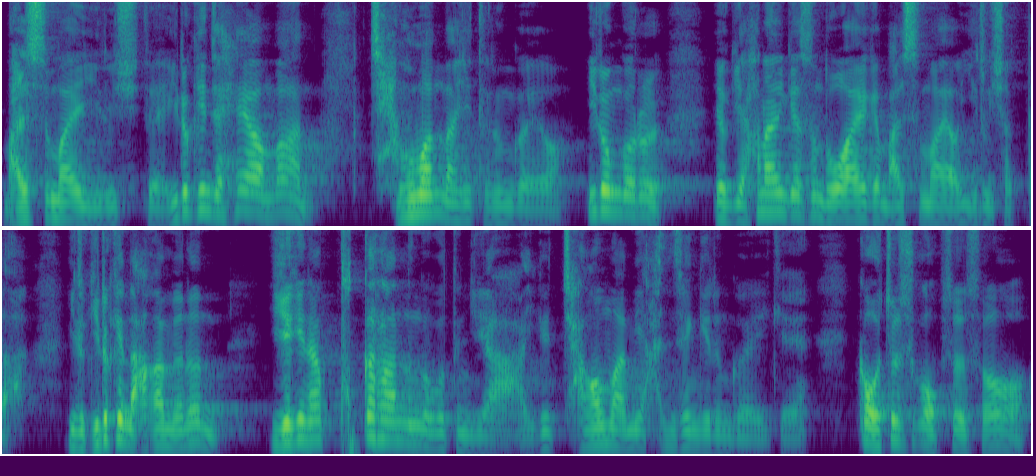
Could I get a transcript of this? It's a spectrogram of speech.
말씀하여 이르시되 이렇게 이제 해야만 장엄한 맛이 드는 거예요. 이런 거를 여기 하나님께서 노아에게 말씀하여 이르셨다. 이렇게 이렇게 나가면은 이게 그냥 푹 가라앉는 거거든요. 야, 이게 장엄함이 안 생기는 거예요, 이게. 그러니까 어쩔 수가 없어서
